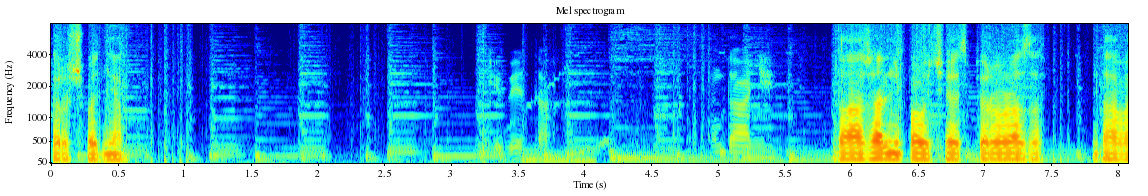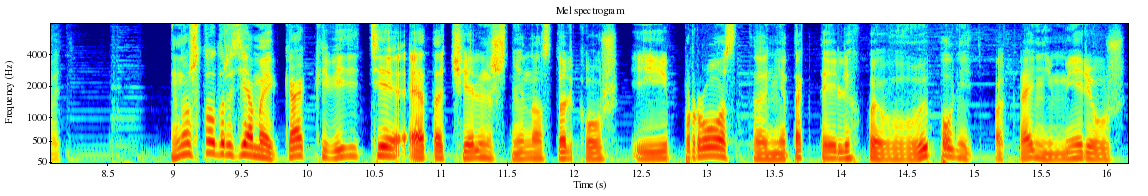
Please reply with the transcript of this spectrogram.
Хорошего дня. Тебе так. Удачи. Да, жаль, не получается с первого раза. Давайте. Ну что, друзья мои, как видите, этот челлендж не настолько уж и просто, не так-то и легко его выполнить, по крайней мере уж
